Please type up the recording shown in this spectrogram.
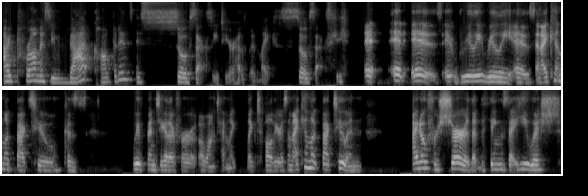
I promise you that confidence is so sexy to your husband, like so sexy. It it is. It really, really is. And I can look back to because we've been together for a long time, like like 12 years. And I can look back too and I know for sure that the things that he wished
